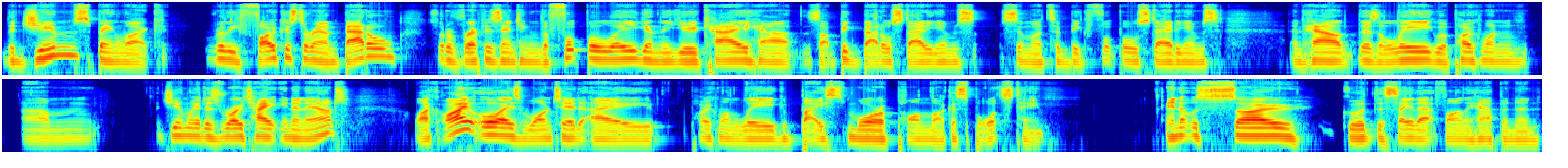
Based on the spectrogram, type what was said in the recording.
the gyms being like really focused around battle, sort of representing the football league in the UK, how it's like big battle stadiums similar to big football stadiums, and how there's a league where Pokemon um, gym leaders rotate in and out. Like I always wanted a Pokemon League based more upon like a sports team, and it was so good to see that finally happen. And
